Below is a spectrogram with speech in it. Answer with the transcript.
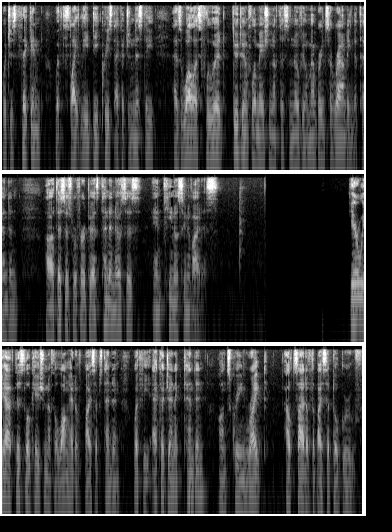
which is thickened with slightly decreased echogenicity, as well as fluid due to inflammation of the synovial membrane surrounding the tendon. Uh, this is referred to as tendinosis and tenosynovitis. Here we have dislocation of the long head of biceps tendon with the echogenic tendon on screen right outside of the bicipital groove.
